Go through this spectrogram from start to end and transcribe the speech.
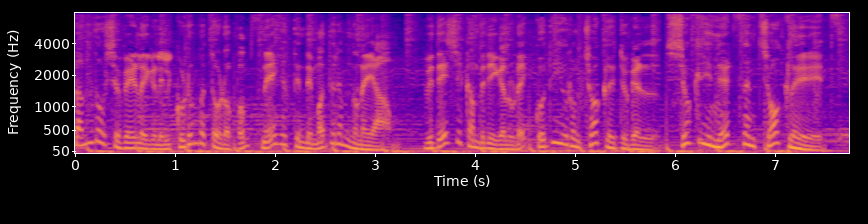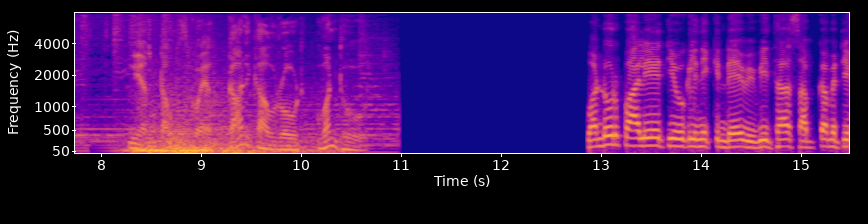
സന്തോഷവേളകളിൽ കുടുംബത്തോടൊപ്പം സ്നേഹത്തിന്റെ മധുരം നുണയാം. വിദേശ കമ്പനികളുടെ കൊതിയൂറും ചോക്ലേറ്റുകൾ. ഷുഗ്രി നെറ്റ്സ് ആൻഡ് ചോക്ലേറ്റ്സ്. Near town square Kalikavu road Wandoor. Wandoor palliative ക്ലിനിക്കിന്റെ വിവിധ സബ് കമ്മിറ്റി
